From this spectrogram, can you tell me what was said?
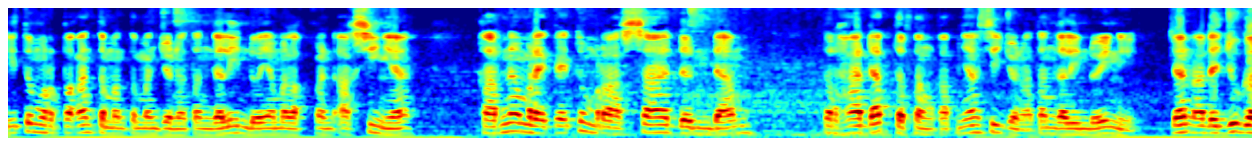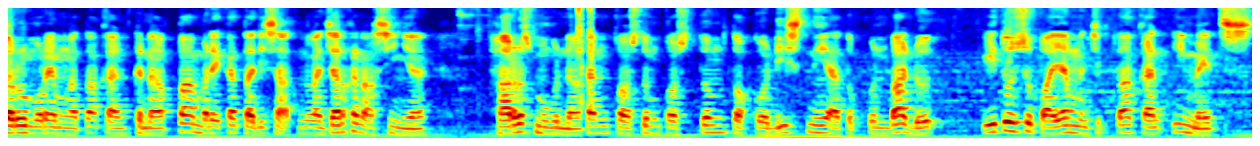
itu merupakan teman-teman Jonathan Galindo yang melakukan aksinya karena mereka itu merasa dendam terhadap tertangkapnya si Jonathan Galindo ini. Dan ada juga rumor yang mengatakan kenapa mereka tadi saat melancarkan aksinya harus menggunakan kostum-kostum toko Disney ataupun badut itu supaya menciptakan image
